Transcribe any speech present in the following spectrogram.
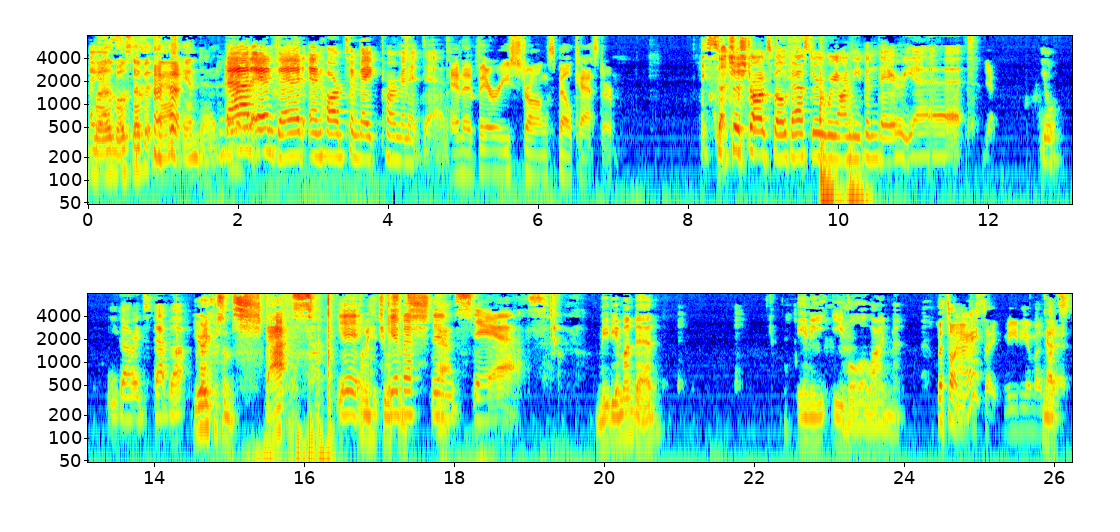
I Well, guess. most of it bad and dead. bad and dead, and hard to make permanent dead. And a very strong spellcaster. He's such a strong spellcaster. We aren't even there yet. Yep. You, you gonna read the stat block? You ready for some stats? Yeah. Let me hit you with Give some us them stats. stats. Medium undead. Any evil alignment. That's all you Alright. just say. Medium undead. That's-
